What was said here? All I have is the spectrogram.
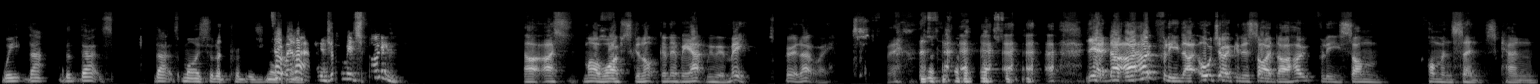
We that but that's that's my sort of provisional. Tell me that. Enjoy in Spain. Uh, I, my wife's not going to be happy with me. Put it that way. yeah, no. I hopefully, like, all joking aside, though, hopefully some common sense can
